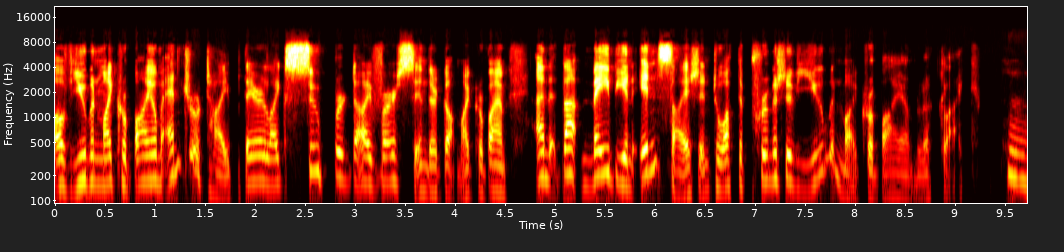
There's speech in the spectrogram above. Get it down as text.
of human microbiome enterotype. They're like super diverse in their gut microbiome. And that may be an insight into what the primitive human microbiome looked like. Hmm.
